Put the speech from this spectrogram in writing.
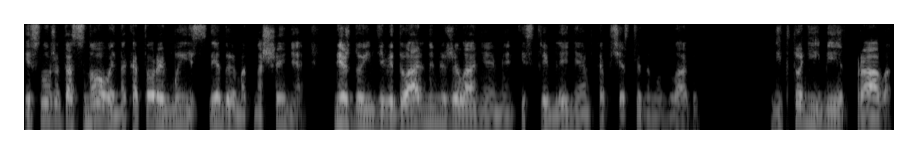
и служит основой, на которой мы исследуем отношения между индивидуальными желаниями и стремлением к общественному благу. Никто не имеет права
